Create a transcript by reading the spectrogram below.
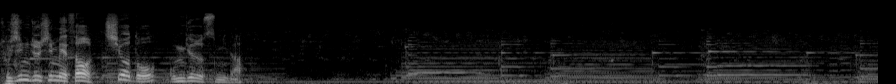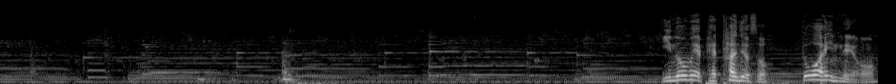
조심조심해서 치어도 옮겨줬습니다. 이놈의 베타 녀석 또 와있네요.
